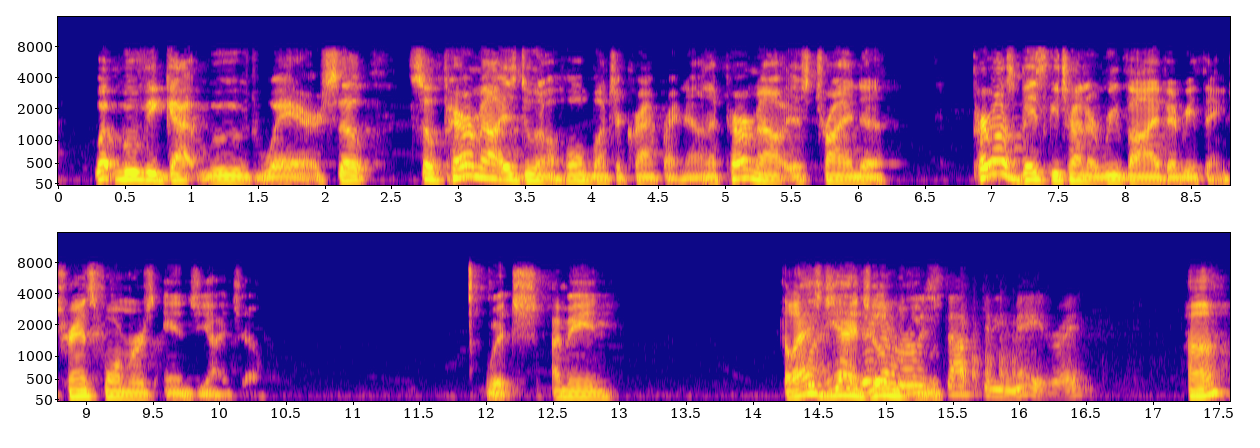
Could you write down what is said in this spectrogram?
what movie got moved where? So so Paramount is doing a whole bunch of crap right now, and Paramount is trying to Paramount's basically trying to revive everything, Transformers and GI Joe. Which I mean, the last Well, GI Joe never movie, really was, stopped getting made, right? huh?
